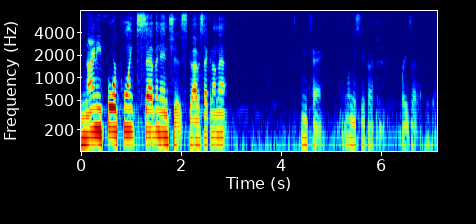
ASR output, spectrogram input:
94.7 inches. Do I have a second on that? Okay. Let me see if I can raise that up a bit.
